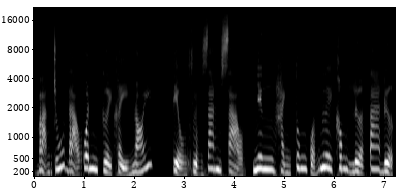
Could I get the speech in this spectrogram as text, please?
Vạn chú đạo quân cười khẩy nói, tiểu vượt gian xảo, nhưng hành tung của ngươi không lừa ta được.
